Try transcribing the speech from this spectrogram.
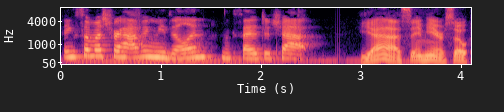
Thanks so much for having me, Dylan. I'm excited to chat. Yeah, same here. So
